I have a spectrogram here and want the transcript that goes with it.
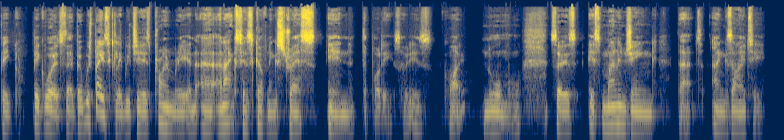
big big words there, but which basically which is primary and uh, an axis governing stress in the body. So it is quite normal. So it's, it's managing that anxiety.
